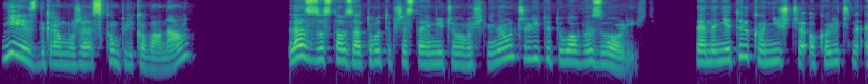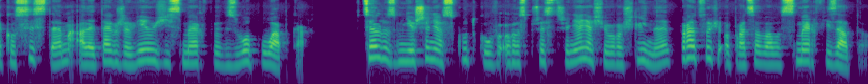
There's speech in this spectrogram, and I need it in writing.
Nie jest gra może skomplikowana. Las został zatruty przez tajemniczą roślinę, czyli tytułowy złoliść. Ten nie tylko niszczy okoliczny ekosystem, ale także więzi Smurfy w złopułapkach celu zmniejszenia skutków rozprzestrzeniania się rośliny Pracuś opracował smurfizator.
